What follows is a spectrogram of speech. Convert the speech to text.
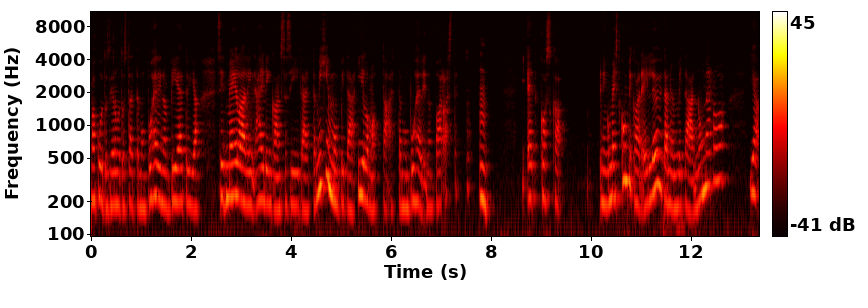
vakuutusilmoitusta, että mun puhelin on viety ja sitten meilailin äidin kanssa siitä, että mihin mun pitää ilmoittaa, että mun puhelin on varastettu. Mm. Et koska niin meistä kumpikaan ei löytänyt mitään numeroa, Ja,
